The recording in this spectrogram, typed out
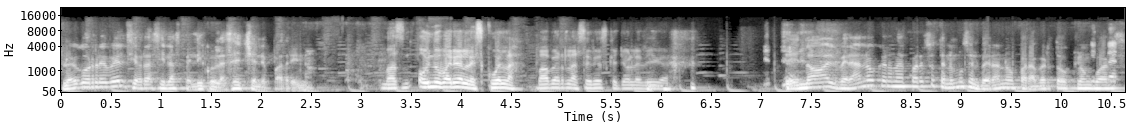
luego Rebels y ahora sí las películas. Échele, padrino. Hoy no va a ir a la escuela, va a ver las series que yo le diga. no, el verano, carnal, para eso tenemos el verano, para ver todo Clone Wars.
